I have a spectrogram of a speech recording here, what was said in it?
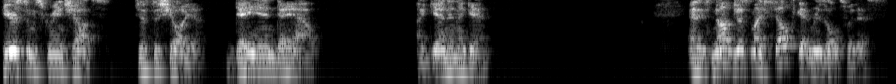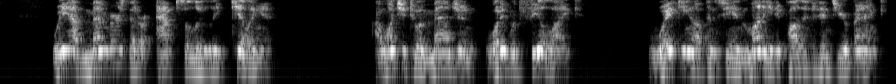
Here's some screenshots just to show you day in, day out, again and again. And it's not just myself getting results with this. We have members that are absolutely killing it. I want you to imagine what it would feel like waking up and seeing money deposited into your bank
